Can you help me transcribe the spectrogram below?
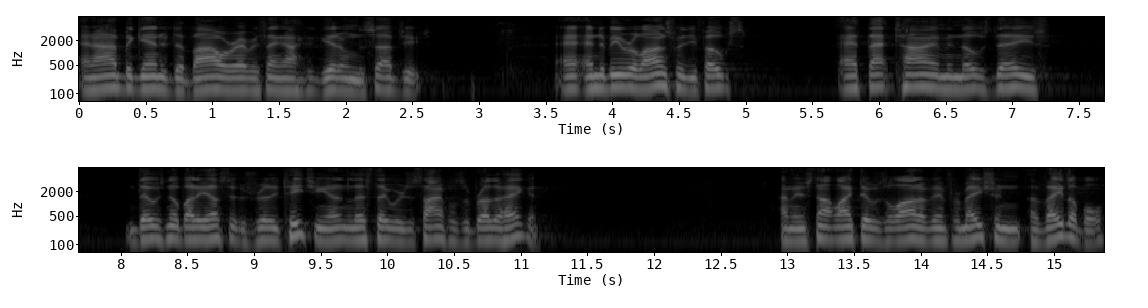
and I began to devour everything I could get on the subject. And, and to be real honest with you, folks, at that time in those days, there was nobody else that was really teaching it unless they were disciples of Brother Hagin. I mean, it's not like there was a lot of information available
